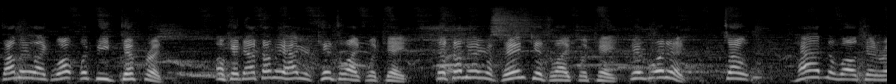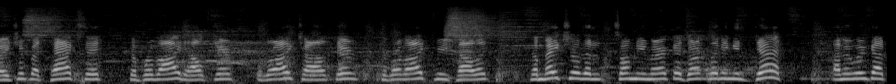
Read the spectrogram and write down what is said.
Tell me, like, what would be different? Okay, now tell me how your kid's life would change. Now tell me how your grandkid's life would change. It wouldn't. So have the wealth generation, but tax it to provide health care, to provide child care, to provide free college, to make sure that so many Americans aren't living in debt. I mean, we've got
